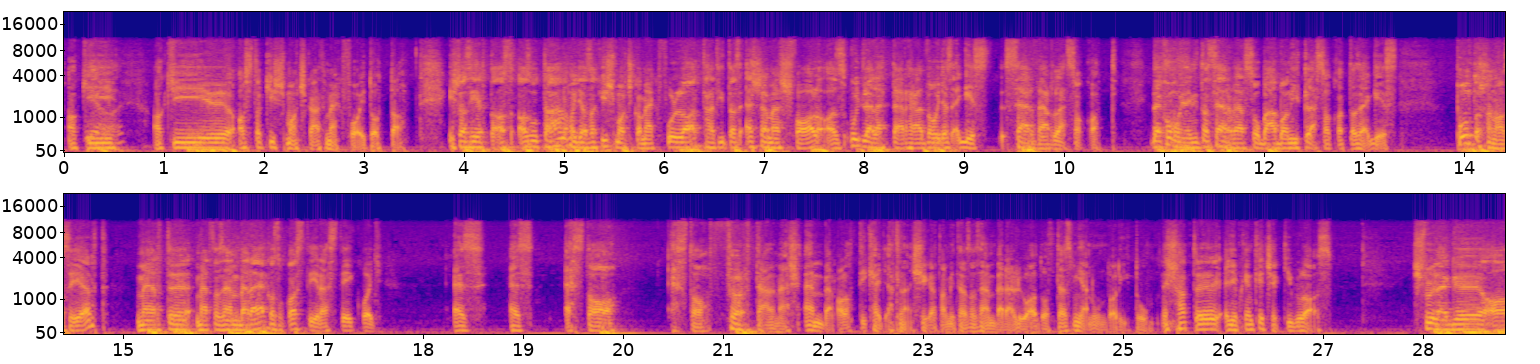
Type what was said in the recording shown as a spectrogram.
aki, aki azt a kismacskát megfojtotta. És azért az, azután, hogy az a kismacska megfulladt, hát itt az SMS fal az úgy le lett terhelve, hogy az egész szerver leszakadt. De komolyan itt a szerver szobában itt leszakadt az egész. Pontosan azért, mert, mert az emberek azok azt érezték, hogy ez, ez, ezt a ezt a förtelmes ember alatti kegyetlenséget, amit ez az ember előadott, ez milyen undorító. És hát egyébként kétségkívül az. És főleg a,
